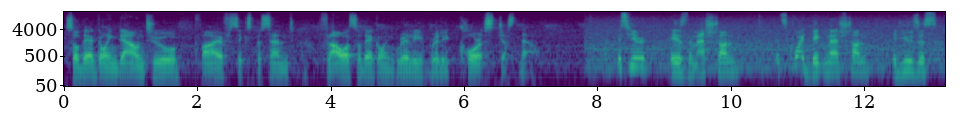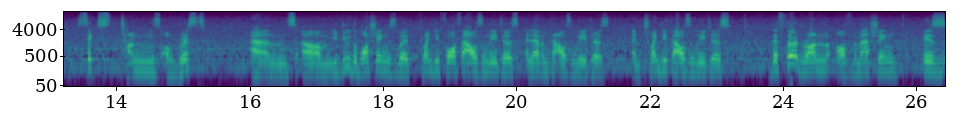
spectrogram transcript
So they're going down to 5 6% flour, so they're going really, really coarse just now. This here is the mash tun. It's quite big mash tun. It uses 6 tons of grist and um, you do the washings with 24,000 liters, 11,000 liters and 20,000 liters. The third run of the mashing is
